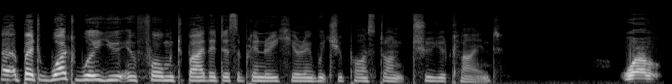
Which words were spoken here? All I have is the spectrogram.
Uh, but what were you informed by the disciplinary hearing which you passed on to your client? Well,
